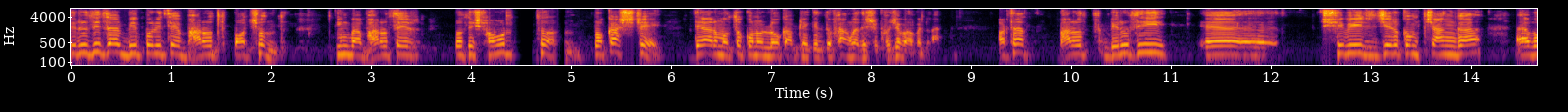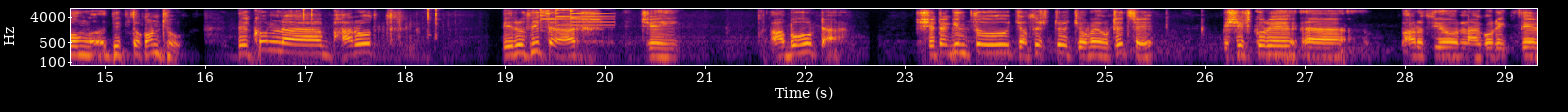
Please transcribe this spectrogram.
বিরোধিতার বিপরীতে ভারত পছন্দ কিংবা ভারতের প্রতি সমর্থন প্রকাশ্যে দেওয়ার মতো কোনো লোক আপনি কিন্তু বাংলাদেশে খুঁজে পাবেন না। অর্থাৎ ভারত বিরোধী শিবির যেরকম চাঙ্গা এবং দীপ্ত কণ্ঠ। দেখুন ভারত বিরোধিতার যেই আবহটা, সেটা কিন্তু যথেষ্ট জমে উঠেছে। বিশেষ করে ভারতীয় নাগরিকদের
